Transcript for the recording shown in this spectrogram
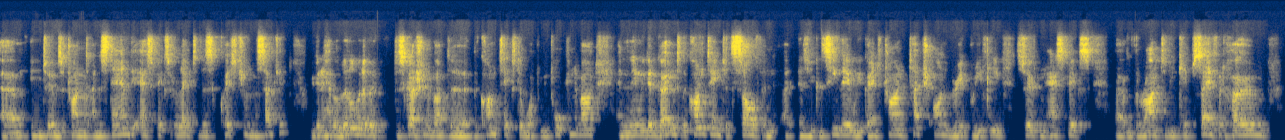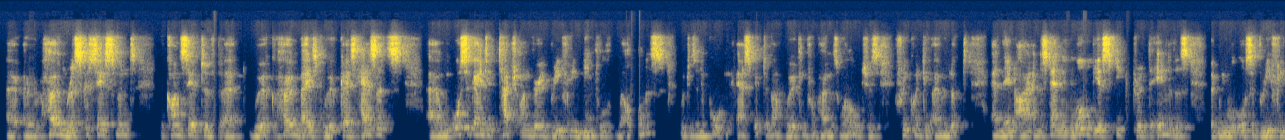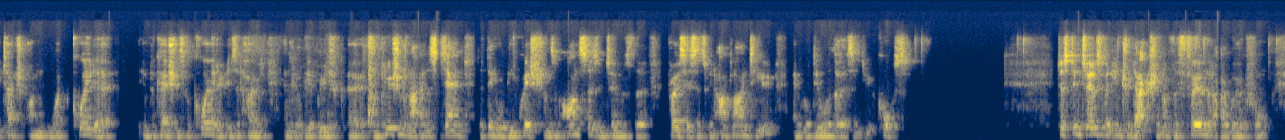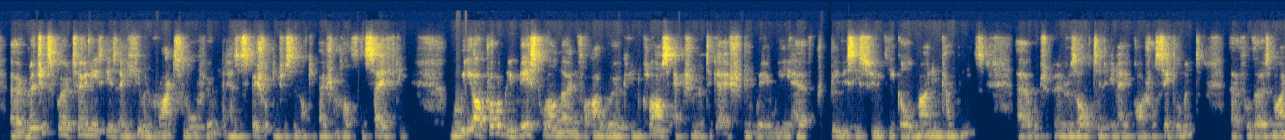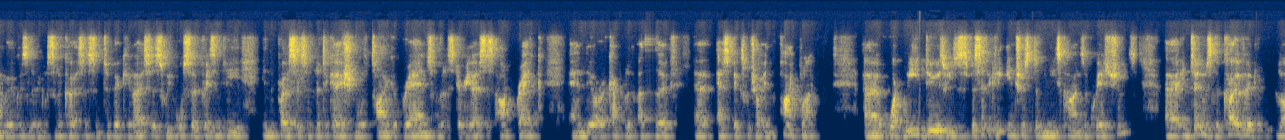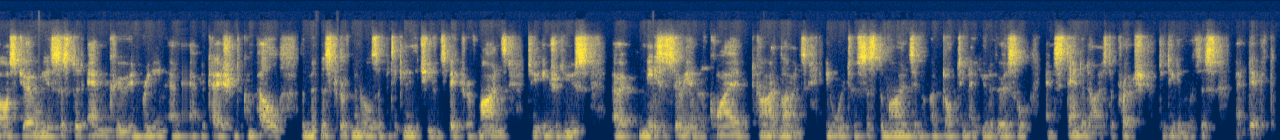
um, in terms of trying to understand the aspects that relate to this question and the subject. We're going to have a little bit of a discussion about the, the context of what we're talking about, and then we're going to go into the content itself. And uh, as you can see there, we're going to try and touch on very briefly certain aspects um, the right to be kept safe at home, uh, a home risk assessment, the concept of uh, work home-based workplace hazards, uh, we're also going to touch on very briefly mental wellness, which is an important aspect about working from home as well, which is frequently overlooked. And then I understand there will be a speaker at the end of this, but we will also briefly touch on what COIDA implications for COIDA is at home, and there'll be a brief uh, conclusion. And I understand that there will be questions and answers in terms of the process that's been outlined to you, and we'll deal with those in due course. Just in terms of an introduction of the firm that I work for, uh, Richard Spoor Attorneys is a human rights law firm that has a special interest in occupational health and safety. We are probably best well known for our work in class action litigation, where we have previously sued the gold mining companies, which resulted in a partial settlement uh, for those mine workers living with silicosis and tuberculosis. We're also presently in the process of litigation with Tiger Brands for the listeriosis outbreak, and there are a couple of other uh, aspects which are in the pipeline. Uh, what we do is we're specifically interested in these kinds of questions. Uh, in terms of the COVID last year, we assisted AMCU in bringing an application to compel the Minister of Minerals and particularly the Chief Inspector of Mines to introduce uh, necessary and required guidelines in order to assist the mines in adopting a universal and standardized approach to dealing with this pandemic.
